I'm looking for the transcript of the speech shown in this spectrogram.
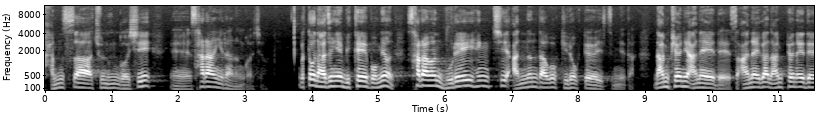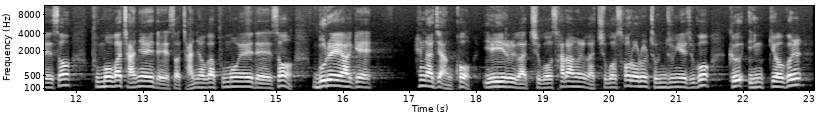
감싸주는 것이 예, 사랑이라는 거죠. 또 나중에 밑에 보면 사랑은 무례히 행치 않는다고 기록되어 있습니다. 남편이 아내에 대해서, 아내가 남편에 대해서, 부모가 자녀에 대해서, 자녀가 부모에 대해서 무례하게 행하지 않고 예의를 갖추고 사랑을 갖추고 서로를 존중해 주고 그 인격을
